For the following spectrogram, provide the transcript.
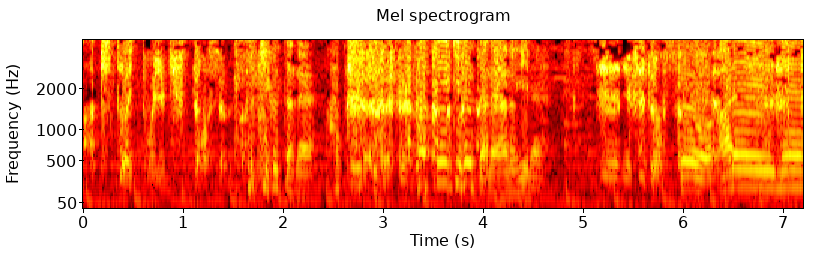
秋とは言っても雪降ってましたよね。雪降ったね。初雪、初雪降ったね、あの日ね。普通に降ってましたそうね。、あれね、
